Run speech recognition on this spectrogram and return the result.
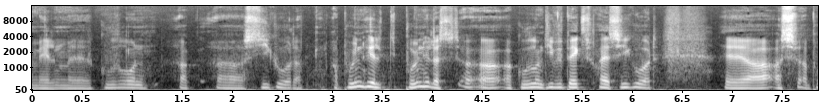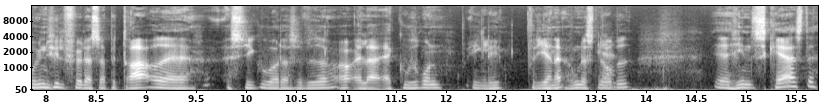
mellem øh, Gudrun og, og Sigurd, og, og Brynhild, Brynhild og, og, og Gudrun, de vil begge have Sigurd, øh, og, og, og Brynhild føler sig bedraget af, af Sigurd og så videre, og, eller af Gudrun egentlig, fordi han er, hun er snuppet ja. øh, hendes kæreste.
